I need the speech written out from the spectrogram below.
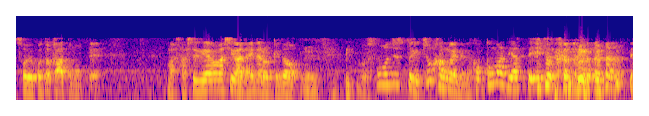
そういうことかと思ってまあさすがましいはないだろうけど、うん。もう掃除するといつも考えてるねここまでやっていいのかな。っ て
